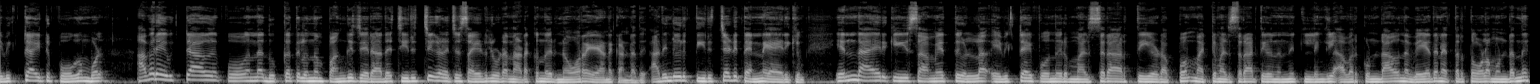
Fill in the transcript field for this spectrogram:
എവിക്റ്റായിട്ട് പോകുമ്പോൾ അവർ എവിക്റ്റാ പോകുന്ന ദുഃഖത്തിലൊന്നും പങ്കുചേരാതെ ചിരിച്ചു കളിച്ച് സൈഡിലൂടെ നടക്കുന്ന ഒരു നോറയാണ് കണ്ടത്. അതിന്റെ ഒരു തിരിച്ചടി തന്നെയായിരിക്കും. എന്തായിരിക്കും ഈ സമയത്തുള്ള എവിക്റ്റായി പോകുന്ന ഒരു മത്സരാർത്ഥിയോടൊപ്പം മറ്റ് മത്സരാർത്ഥികൾ നിന്നിട്ടില്ലെങ്കിൽ അവർക്കുണ്ടാകുന്ന വേദന എത്രത്തോളം ഉണ്ടെന്ന്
